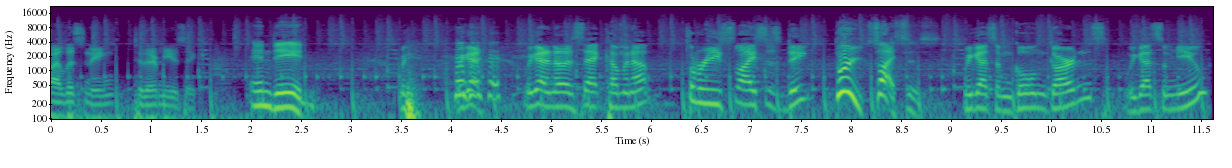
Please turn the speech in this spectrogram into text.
by listening to their music. Indeed. We, we got we got another set coming up. Three slices deep. Three slices. We got some Golden Gardens. We got some Mew.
